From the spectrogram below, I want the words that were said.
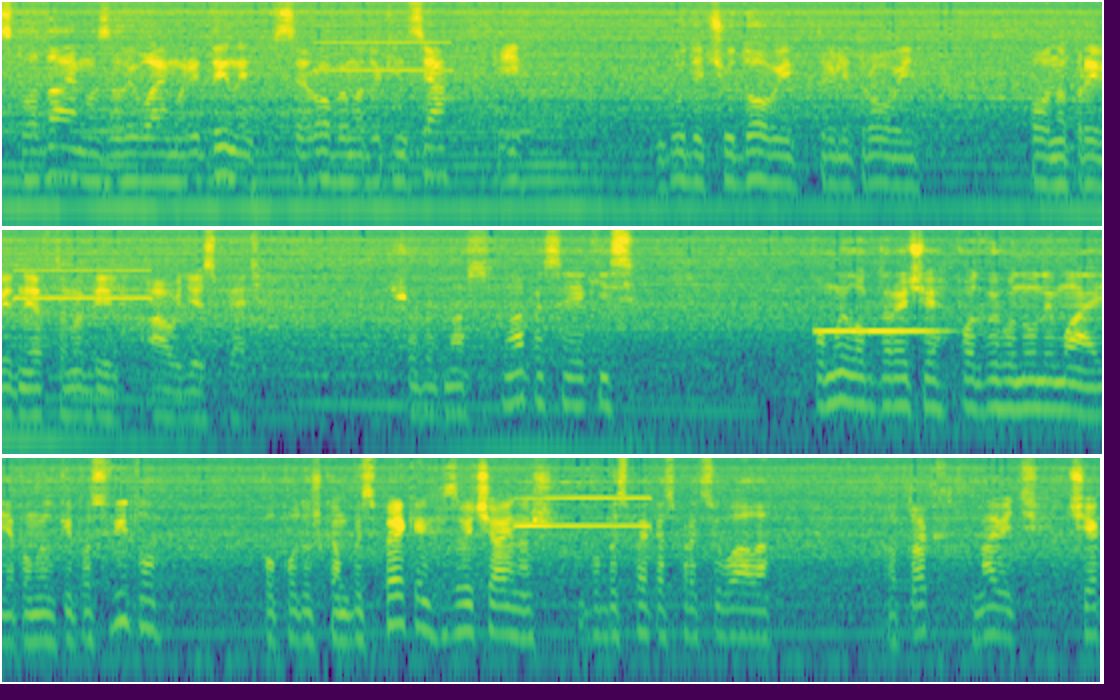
складаємо, заливаємо рідини, все робимо до кінця і буде чудовий 3-літровий повнопривідний автомобіль Audi S5. Що тут у нас? Написи якісь. Помилок, до речі, по двигуну немає. Є помилки по світлу, по подушкам безпеки, звичайно ж, бо безпека спрацювала. Отак навіть чек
